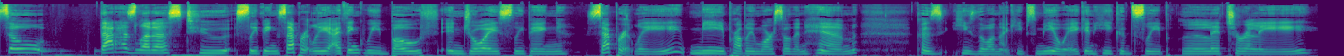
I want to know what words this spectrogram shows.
So that has led us to sleeping separately. I think we both enjoy sleeping separately, me probably more so than him, because he's the one that keeps me awake and he could sleep literally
